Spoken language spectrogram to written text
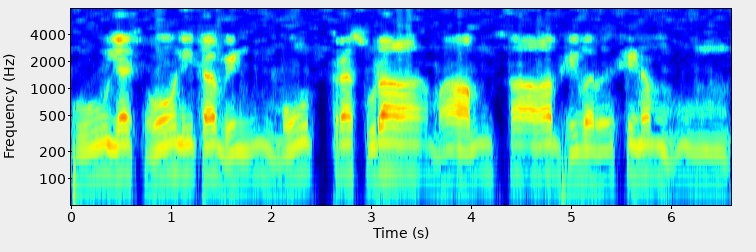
पूयशोणितविण्मूत्रसुरा मांसाभिवर्षिणम्।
